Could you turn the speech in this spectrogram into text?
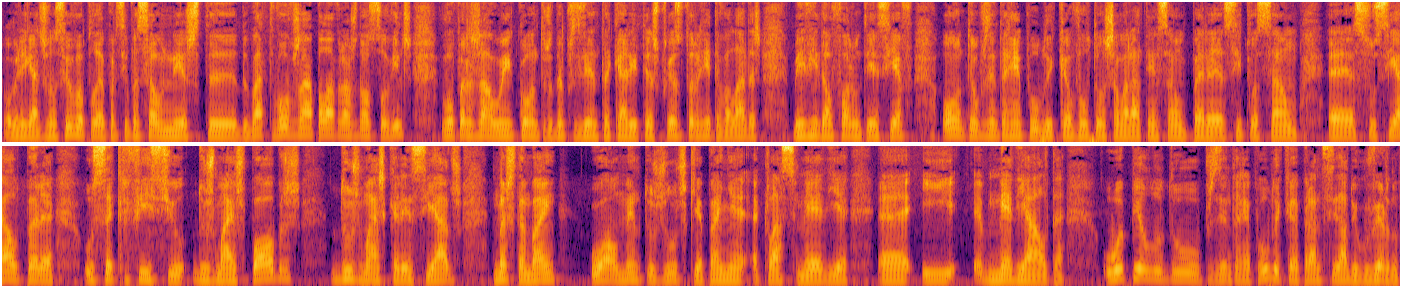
Obrigado, João Silva, pela participação neste debate. Vou já a palavra aos nossos ouvintes. Vou para já o encontro da Presidente da Caritas Portuguesa, doutora Rita Valadas. Bem-vinda ao Fórum TSF. Ontem o Presidente da República voltou a chamar a atenção para a situação uh, social, para o sacrifício dos mais pobres, dos mais carenciados, mas também o aumento dos juros que apanha a classe média uh, e média alta. O apelo do Presidente da República para a necessidade do Governo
